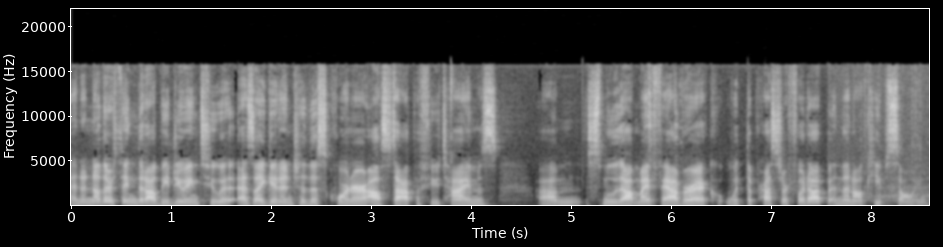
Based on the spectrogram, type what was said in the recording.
And another thing that I'll be doing too as I get into this corner, I'll stop a few times, um, smooth out my fabric with the presser foot up, and then I'll keep sewing.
